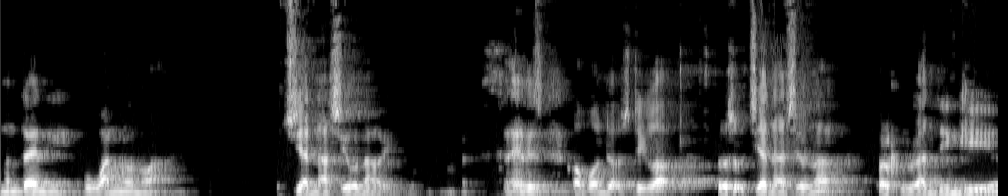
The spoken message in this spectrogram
ngenteni uwan ngono ujian nasional wis kok pondok sedelok terus ujian nasional perguruan tinggi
